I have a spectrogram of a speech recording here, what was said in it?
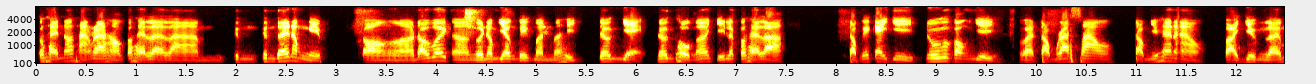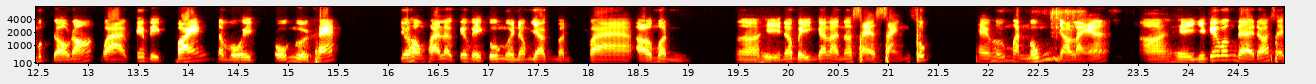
có thể nói thẳng ra họ có thể là làm kinh kinh tế nông nghiệp. Còn ờ, đối với ờ, người nông dân Việt mình thì đơn giản đơn thuần á, chỉ là có thể là trồng cái cây gì nuôi cái con gì và trồng ra sao trồng như thế nào và dừng lại mức độ đó. Và cái việc bán là việc của người khác chứ không phải là cái việc của người nông dân mình. Và ở mình uh, thì nó bị cái là nó sẽ sản xuất theo hướng manh mún nhỏ lẻ. À, thì những cái vấn đề đó sẽ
